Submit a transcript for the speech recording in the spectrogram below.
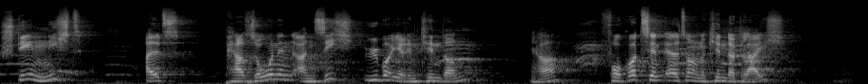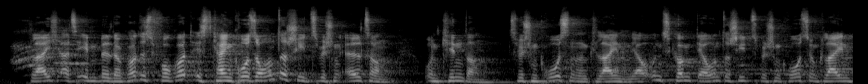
stehen nicht als Personen an sich über ihren Kindern. Ja, vor Gott sind Eltern und Kinder gleich, gleich als Ebenbilder Gottes. Vor Gott ist kein großer Unterschied zwischen Eltern und Kindern, zwischen Großen und Kleinen. Ja, uns kommt der Unterschied zwischen Groß und Klein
